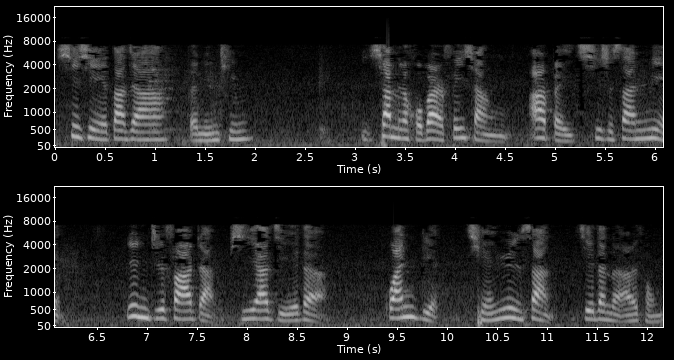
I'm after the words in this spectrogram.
谢谢大家的聆听。下面的伙伴分享二百七十三面认知发展皮亚杰的观点。前运算阶段的儿童。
